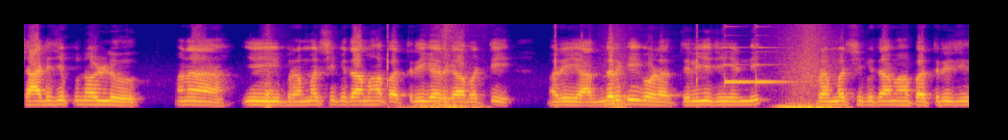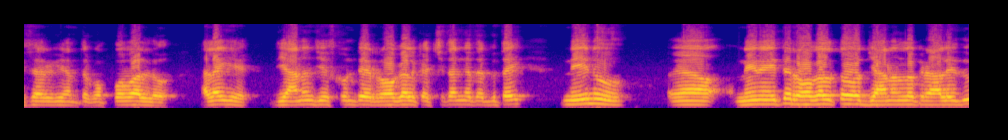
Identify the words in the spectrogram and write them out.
చాటి చెప్పిన వాళ్ళు మన ఈ బ్రహ్మర్షి పితామహ పత్రి గారు కాబట్టి మరి అందరికీ కూడా తెలియజేయండి. బ్రహ్మర్షి పితామహ పత్రిజీ సార్ ఎంత గొప్ప వాళ్ళు అలాగే ధ్యానం చేసుకుంటే రోగాలు ఖచ్చితంగా తగ్గుతాయి. నేను నేనైతే రోగాలతో ధ్యానంలోకి రాలేదు.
